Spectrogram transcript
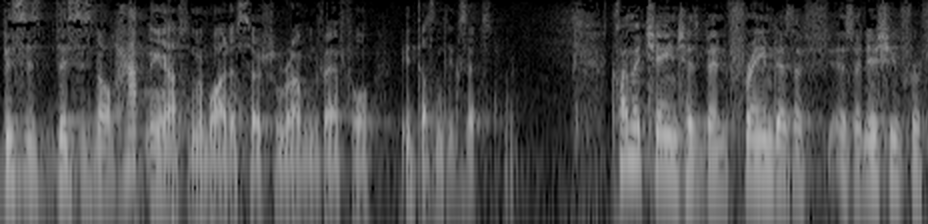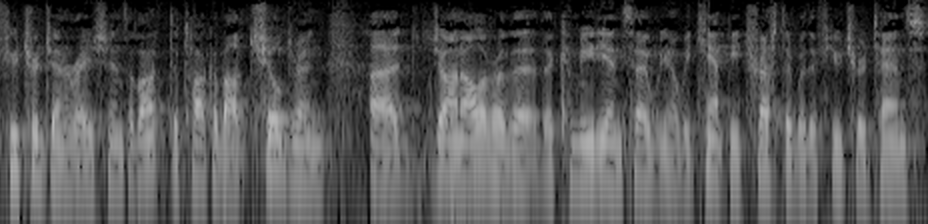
this is, this is not happening out in the wider social realm, and therefore it doesn't exist. Right? Climate change has been framed as, a, as an issue for future generations. I'd like to talk about children. Uh, John Oliver, the, the comedian, said, you know, we can't be trusted with a future tense.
